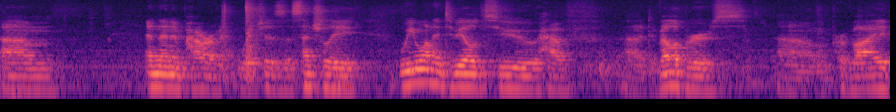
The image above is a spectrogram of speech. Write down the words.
Um, and then empowerment, which is essentially, we wanted to be able to have uh, developers um, provide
